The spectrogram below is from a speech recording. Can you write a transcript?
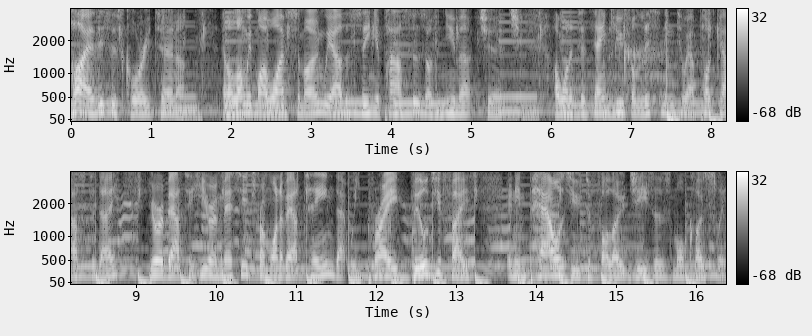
Hi, this is Corey Turner, and along with my wife Simone, we are the senior pastors of Numa Church. I wanted to thank you for listening to our podcast today. You're about to hear a message from one of our team that we pray builds your faith and empowers you to follow Jesus more closely.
